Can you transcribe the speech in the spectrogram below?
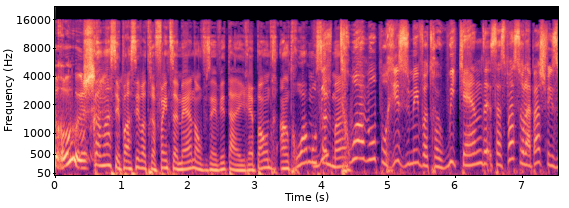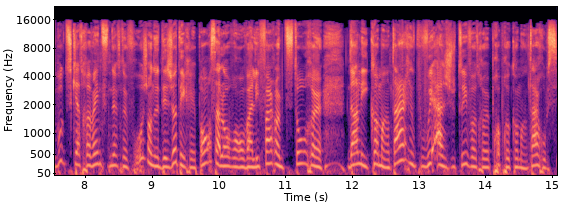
Rouge. Comment s'est passée votre fin de semaine? On vous invite à y répondre en trois mots Oui, seulement. trois mots pour résumer votre week-end. Ça se passe sur la page Facebook du 99.9 Rouge. On a déjà des réponses, alors on va aller faire un petit tour euh, dans les commentaires. Vous pouvez ajouter votre propre commentaire aussi.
